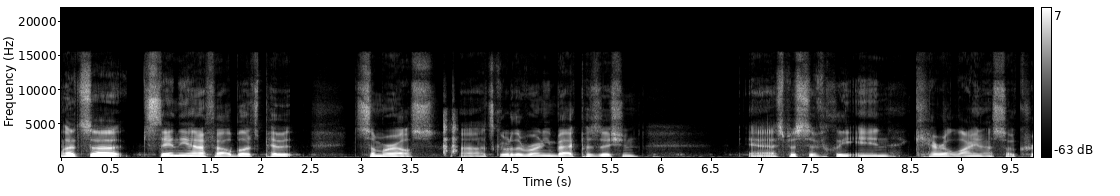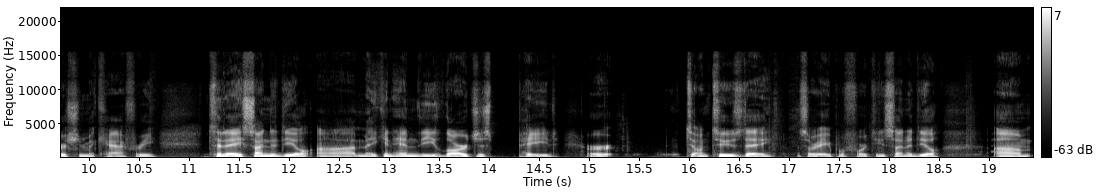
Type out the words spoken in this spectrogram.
let's uh, stay in the NFL, but let's pivot somewhere else. Uh, let's go to the running back position, uh, specifically in Carolina. So Christian McCaffrey today signed a deal, uh, making him the largest paid, or t- on Tuesday, sorry, April 14th, signed a deal. Um,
